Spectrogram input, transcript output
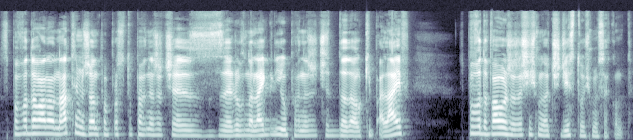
spowodowano na tym, że on po prostu pewne rzeczy zrównoleglił, pewne rzeczy dodał Keep Alive, spowodowało, że zeszliśmy do 38 sekund.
